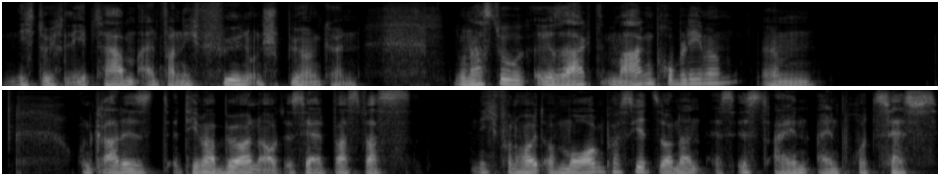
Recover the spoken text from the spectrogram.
nicht durchlebt haben, einfach nicht fühlen und spüren können. Nun hast du gesagt, Magenprobleme. Ähm, und gerade das Thema Burnout ist ja etwas, was nicht von heute auf morgen passiert, sondern es ist ein, ein Prozess.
